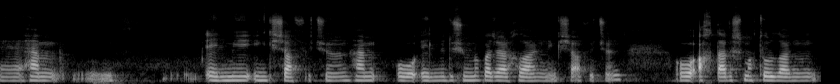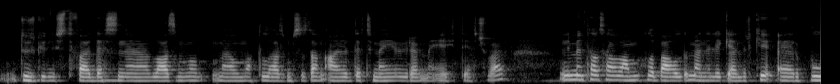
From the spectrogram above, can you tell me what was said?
həm elmi inkişaf üçün, həm o elmi düşünmə bacarıqlarının inkişafı üçün o axtarış motorlarının düzgün istifadəsinə, lazımlı məlumatı lazımsızdan ayırd etməyi öyrənməyə ehtiyac var. İndi mental sağlamlıqla bağlı mənə elə gəlir ki, əgər bu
